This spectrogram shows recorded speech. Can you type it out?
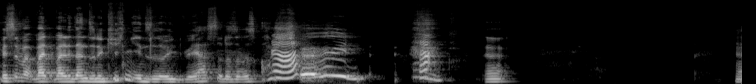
weißt du, weil, weil du dann so eine Kücheninsel irgendwie hast oder sowas. Oh, Ja. schön. Ja. Ja.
